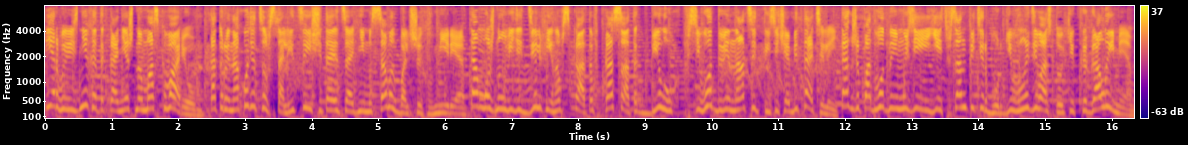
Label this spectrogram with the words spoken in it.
Первый из них это, конечно, Москвариум, который находится в столице и считается одним из самых больших в мире. Там можно увидеть дельфинов, скатов, косаток, белух. Всего 12 тысяч обитателей. Также подводные музеи есть в Санкт-Петербурге, Владивостоке, Когалыме.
